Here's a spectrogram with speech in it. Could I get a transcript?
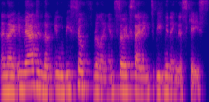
and I imagined that it would be so thrilling and so exciting to be winning this case.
